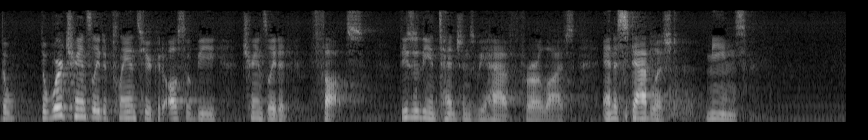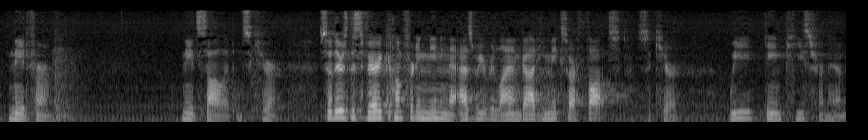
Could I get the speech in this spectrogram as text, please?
the, the word translated plans here could also be translated thoughts. These are the intentions we have for our lives. And established means made firm, made solid and secure. So there's this very comforting meaning that as we rely on God, He makes our thoughts secure we gain peace from him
